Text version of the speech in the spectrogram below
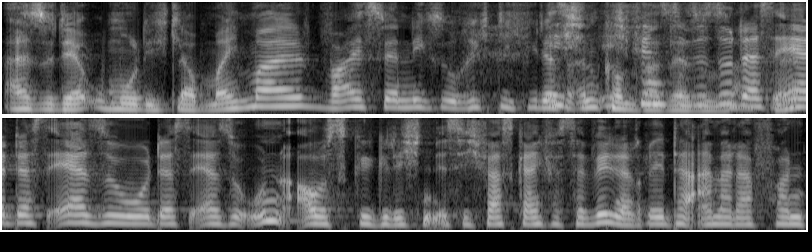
Also der Umut, ich glaube, manchmal weiß er nicht so richtig, wie das ich, ankommt. Ich finde sowieso, so dass sagt, ne? er, dass er so, dass er so unausgeglichen ist. Ich weiß gar nicht, was er will. Dann redet er einmal davon,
